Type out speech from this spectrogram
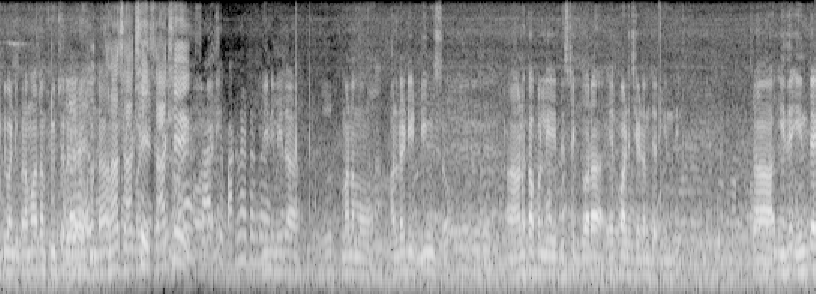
ఇటువంటి ప్రమాదం ఫ్యూచర్లో జరగకుండా దీని మీద మనము ఆల్రెడీ టీమ్స్ అనకాపల్లి డిస్ట్రిక్ట్ ద్వారా ఏర్పాటు చేయడం జరిగింది. ఇదే ఇంతే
